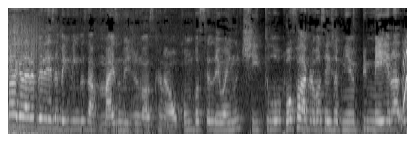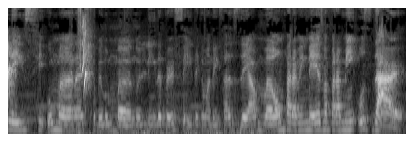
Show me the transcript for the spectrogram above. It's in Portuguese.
Fala galera, beleza? Bem-vindos a mais um vídeo no nosso canal. Como você leu aí no título, vou falar pra vocês sobre minha primeira lace humana, de cabelo humano, linda, perfeita, que eu mandei fazer à mão para mim mesma, para mim usar.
